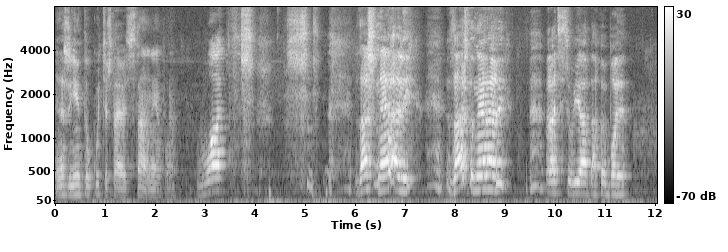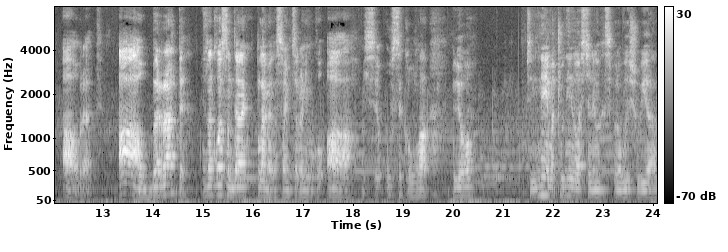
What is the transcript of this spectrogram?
Ja živim tu u kuće, šta je već stan, nema pojma. What? Zašto ne radi? Zašto ne radi? Vraća se u VR, tako je bolje. Au, brate. Au, brate. Znam ko sam deo nekog plemena s ovim crvenim oko... Aaa, mi se useklo u glavu. Vidi ovo. Znači nema čudnije osjećaja nego kad se probudiš u VR.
